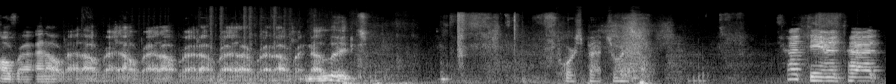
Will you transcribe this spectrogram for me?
Alright, alright, alright, alright, alright, alright, alright, alright. Now, ladies. Of course, Pat joins. God damn it, Pat.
